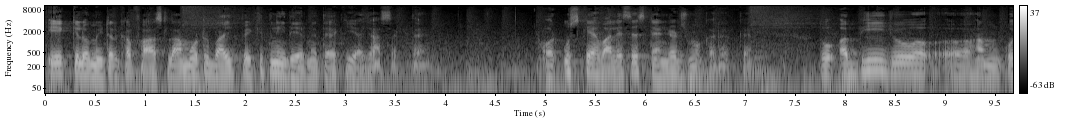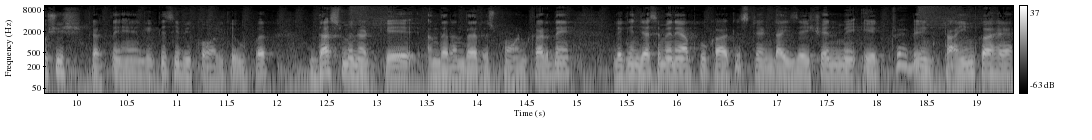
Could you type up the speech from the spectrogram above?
ایک کلومیٹر کا فاصلہ موٹر بائک پہ کتنی دیر میں طے کیا جا سکتا ہے؟ اور اس کے حوالے سے سٹینڈرڈز مقرر کریں۔ تو اب بھی جو ہم کوشش کرتے ہیں کہ کسی بھی کال کے اوپر دس منٹ کے اندر اندر رسپونڈ کر دیں۔ لیکن جیسے میں نے آپ کو کہا کہ سٹینڈائزیشن میں ایک ٹریولنگ ٹائم کا ہے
